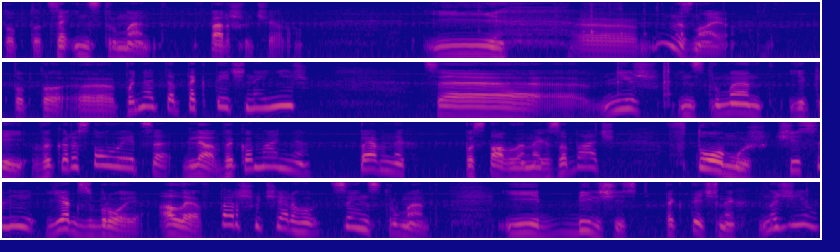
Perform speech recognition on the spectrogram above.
Тобто це інструмент в першу чергу. І не знаю. Тобто поняття тактичний ніж це е, ніж, інструмент, який використовується для виконання певних поставлених задач, в тому ж числі як зброя. Але в першу чергу це інструмент. І більшість тактичних ножів,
